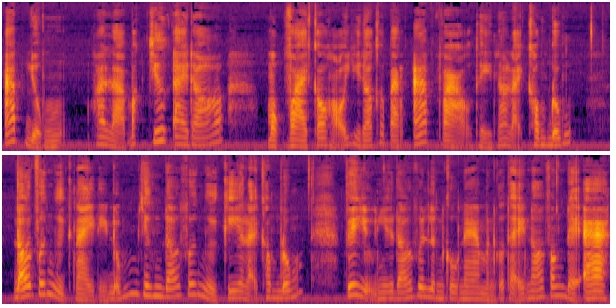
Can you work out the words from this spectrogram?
áp dụng hay là bắt chước ai đó, một vài câu hỏi gì đó các bạn áp vào thì nó lại không đúng đối với người này thì đúng nhưng đối với người kia lại không đúng. Ví dụ như đối với linh cô na mình có thể nói vấn đề a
